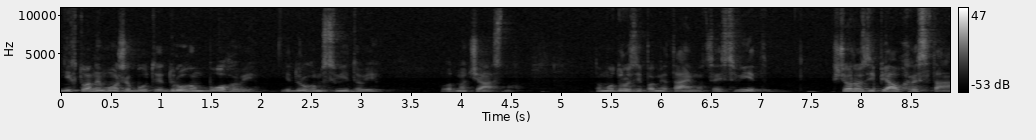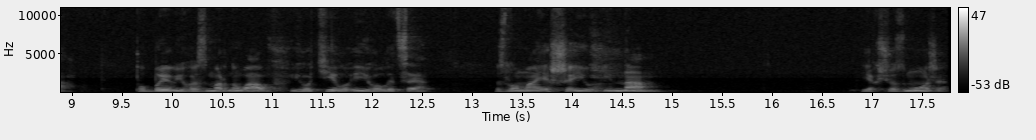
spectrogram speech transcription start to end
Ніхто не може бути другом Богові і другом світові одночасно. Тому, друзі, пам'ятаємо, цей світ, що розіп'яв Христа, побив його, змарнував його тіло і його лице, зломає шию і нам, якщо зможе,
